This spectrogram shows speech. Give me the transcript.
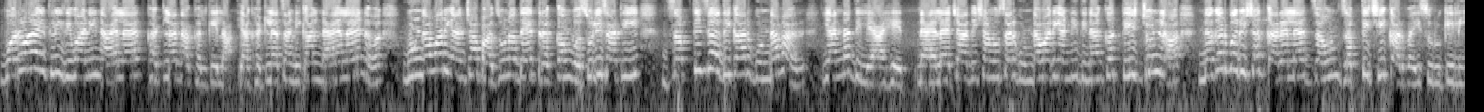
वरोडा येथील दिवाणी न्यायालयात खटला दाखल केला. या खटल्याचा निकाल न्यायालयानं गुंडावार यांच्या बाजूनं देत रक्कम वसुलीसाठी जप्तीचे अधिकार गुंडावार यांना दिले आहेत. न्यायालयाच्या आदेशानुसार गुंडावार यांनी दिनांक तीस जूनला नगर परिषद कार्यालयात जाऊन जप्तीची कारवाई सुरू केली.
